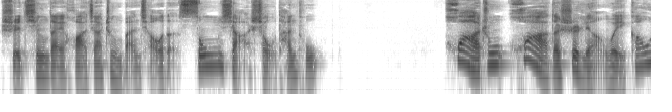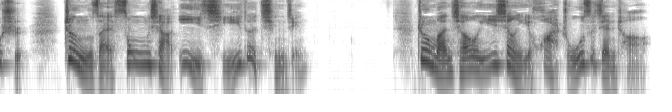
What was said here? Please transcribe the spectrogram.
是清代画家郑板桥的《松下手谈图》。画中画的是两位高士正在松下一棋的情景。郑板桥一向以画竹子见长，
